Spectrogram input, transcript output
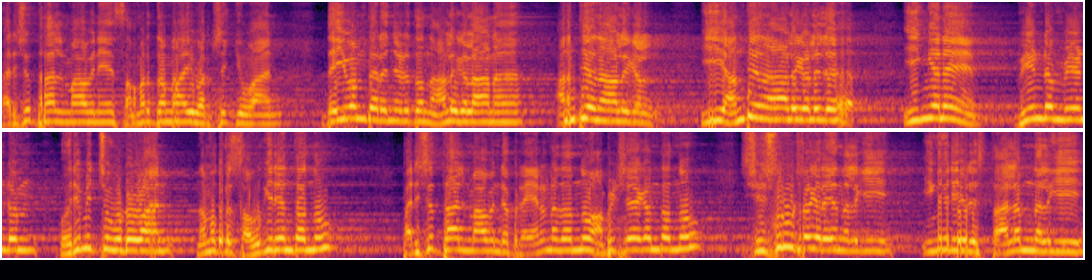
പരിശുദ്ധാത്മാവിനെ സമൃദ്ധമായി വർഷിക്കുവാൻ ദൈവം തിരഞ്ഞെടുത്ത നാളുകളാണ് അന്ത്യനാളുകൾ. ഈ അന്ത്യനാളുകളിൽ ഇങ്ങനെ വീണ്ടും വീണ്ടും ഒരുമിച്ച് കൂടുവാൻ നമുക്ക് സൗകര്യം തന്നു. പരിശുദ്ധാത്മാവിന്റെ പ്രേരണ തന്നു അഭിഷേകം തന്നു. ശുശ്രൂഷകരെ നൽകി ഇങ്ങനെ ഒരു സ്ഥലം നൽകി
